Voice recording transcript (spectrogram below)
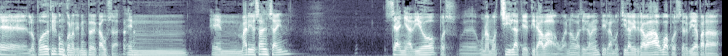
Eh, lo puedo decir con conocimiento de causa. En, en Mario Sunshine se añadió pues eh, una mochila que tiraba agua, ¿no? Básicamente, y la mochila que tiraba agua pues servía para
